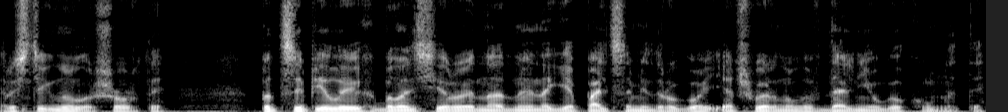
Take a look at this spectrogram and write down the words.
расстегнула шорты — подцепила их, балансируя на одной ноге пальцами другой, и отшвырнула в дальний угол комнаты.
